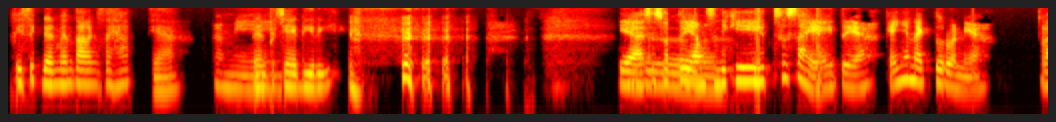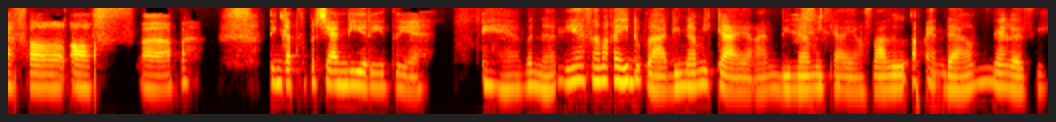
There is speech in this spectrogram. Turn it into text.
fisik dan mental yang sehat ya. Amin. Dan percaya diri. ya, Aduh. sesuatu yang sedikit susah ya itu ya. Kayaknya naik turun ya. Level of uh, apa? Tingkat kepercayaan diri itu ya. Iya benar. Iya sama kayak hidup lah, dinamika ya kan, dinamika yang selalu up and down ya enggak sih?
